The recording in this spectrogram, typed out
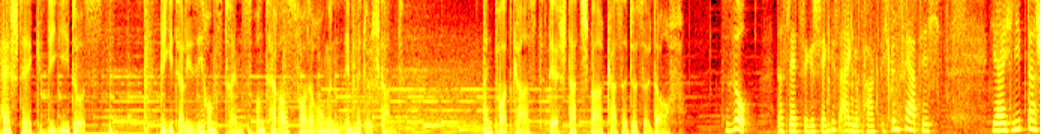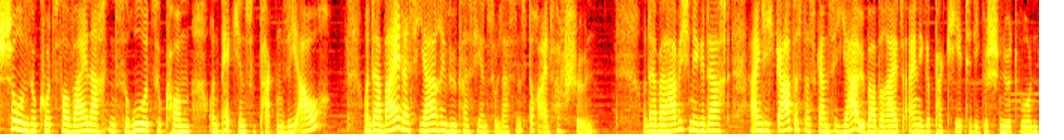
Hashtag Digidus. Digitalisierungstrends und Herausforderungen im Mittelstand. Ein Podcast der Stadtsparkasse Düsseldorf. So, das letzte Geschenk ist eingepackt. Ich bin fertig. Ja, ich liebe das schon, so kurz vor Weihnachten zur Ruhe zu kommen und Päckchen zu packen. Sie auch? Und dabei das Jahr Revue passieren zu lassen, ist doch einfach schön. Und dabei habe ich mir gedacht, eigentlich gab es das ganze Jahr über bereits einige Pakete, die geschnürt wurden,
